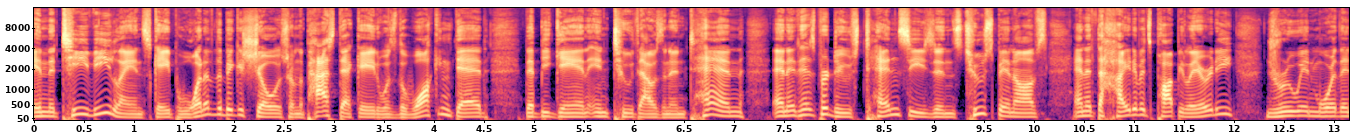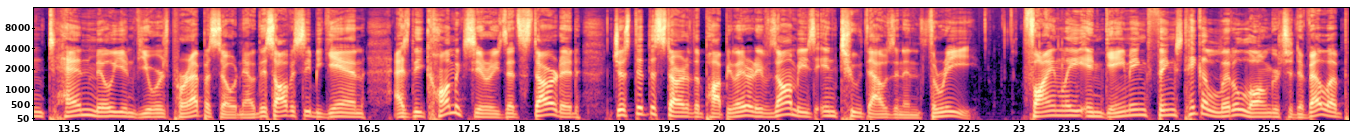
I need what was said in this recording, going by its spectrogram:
In the TV landscape, one of the biggest shows from the past decade was The Walking Dead that began in 2010, and it has produced 10 seasons, two spin offs, and at the height of its popularity, drew in more than 10 million viewers per episode. Now, this obviously began as the comic series that started just at the start of the popularity of zombies in 2003. Finally, in gaming, things take a little longer to develop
